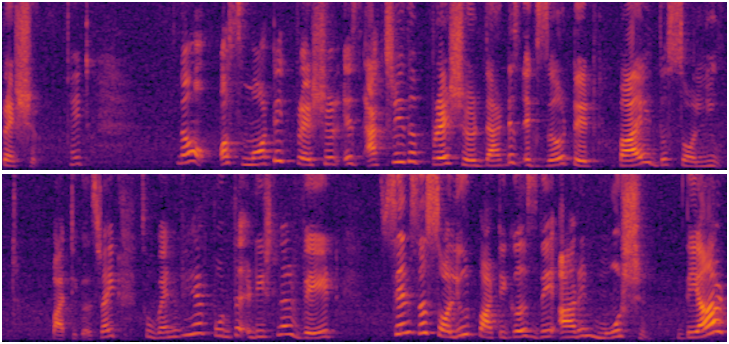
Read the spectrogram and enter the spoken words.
pressure, right. Now, osmotic pressure is actually the pressure that is exerted by the solute particles, right. So, when we have put the additional weight, since the solute particles they are in motion, they are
